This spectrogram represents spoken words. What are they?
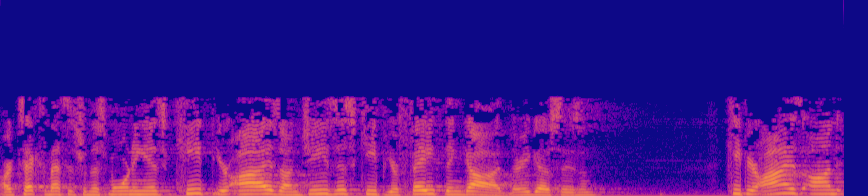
our text message from this morning is keep your eyes on Jesus, keep your faith in God. There you go, Susan. Keep your eyes on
